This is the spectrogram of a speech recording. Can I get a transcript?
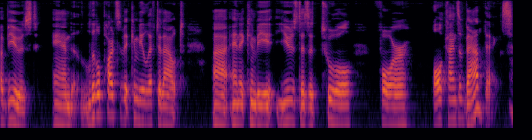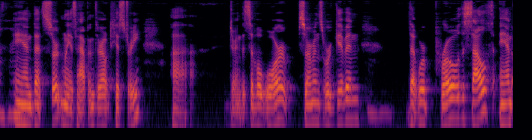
abused and little parts of it can be lifted out uh, and it can be used as a tool for all kinds of bad things. And that certainly has happened throughout history. Uh, during the Civil War, sermons were given that were pro the South and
